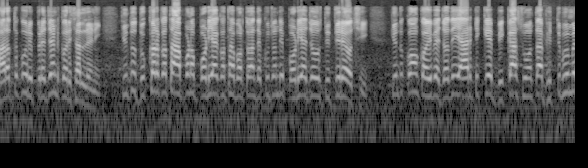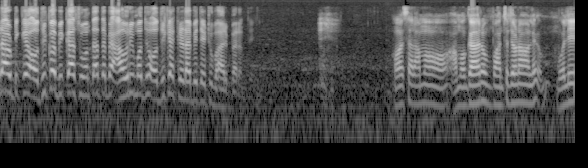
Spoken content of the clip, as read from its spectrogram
ভারতকে রিপ্রেজেন্ট করে সারে কিন্তু দুঃখর কথা আপনার পড়িয়া কথা বর্তমান দেখুম পড়িয়া যে স্থিতরে অ କିନ୍ତୁ କ'ଣ କହିବେ ଯଦି ୟାର ଟିକେ ବିକାଶ ହୁଅନ୍ତା ଭିତ୍ତିଭୂମିର ଆଉ ଟିକେ ଅଧିକ ବିକାଶ ହୁଅନ୍ତା ତେବେ ଆହୁରି ମଧ୍ୟ ଅଧିକା କ୍ରୀଡ଼ାବିତ ଏଠୁ ବାହାରି ପାରନ୍ତି ହଁ ସାର୍ ଆମ ଆମ ଗାଁରୁ ପାଞ୍ଚ ଜଣ ବୋଲି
